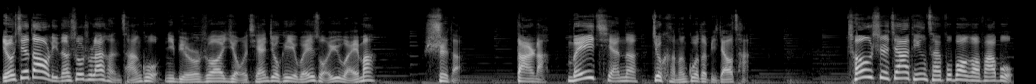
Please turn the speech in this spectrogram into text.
有些道理呢说出来很残酷，你比如说有钱就可以为所欲为吗？是的，当然了，没钱呢就可能过得比较惨。城市家庭财富报告发布，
